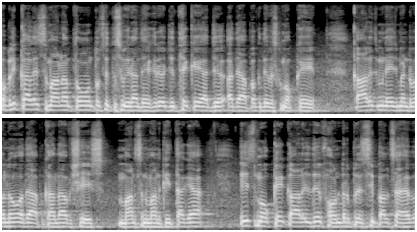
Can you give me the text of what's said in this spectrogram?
ਪਬਲਿਕ ਕਾਲਜ ਸਮਾਣਾ ਤੋਂ ਤੁਸੀਂ ਤਸਵੀਰਾਂ ਦੇਖ ਰਹੇ ਹੋ, ਜਿੱਥੇ ਕਿ ਅੱਜ ਅਧਿਆਪਕ ਦਿਵਸ ਮੌਕੇ ਕਾਲਜ ਮੈਨੇਜਮੈਂਟ ਵੱਲੋਂ ਅਧਿਆਪਕਾਂ ਦਾ ਵਿਸ਼ੇਸ਼ ਮਾਨ ਸਨਮਾਨ ਕੀਤਾ ਗਿਆ। ਇਸ ਮੌਕੇ ਕਾਲਜ ਦੇ ਫਾਊਂਡਰ ਪ੍ਰਿੰਸੀਪਲ ਸਾਹਿਬ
